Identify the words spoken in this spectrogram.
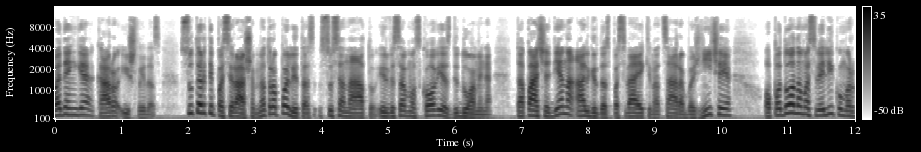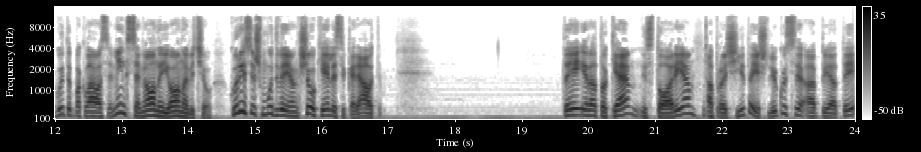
padengia karo išlaidas. Sutartį pasirašo metropolitas su senatu ir visa Moskovijos diduomenė. Ta pačią dieną Algirdas pasveikina carą bažnyčioje, o paduodamas Velykų Margutį paklausė, Mink Semionai Jonavičiau, kuris iš mudvėjų anksčiau kėlėsi kariauti. Tai yra tokia istorija aprašyta, išlikusi apie tai,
